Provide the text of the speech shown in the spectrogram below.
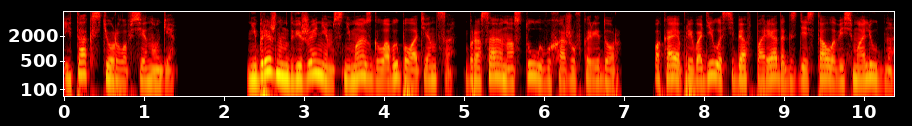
И так стерла все ноги. Небрежным движением снимаю с головы полотенце, бросаю на стул и выхожу в коридор. Пока я приводила себя в порядок, здесь стало весьма людно.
